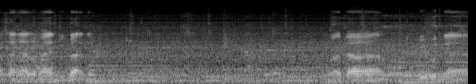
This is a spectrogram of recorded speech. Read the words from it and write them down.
Rasanya lumayan juga nih. Ada bihunnya ya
